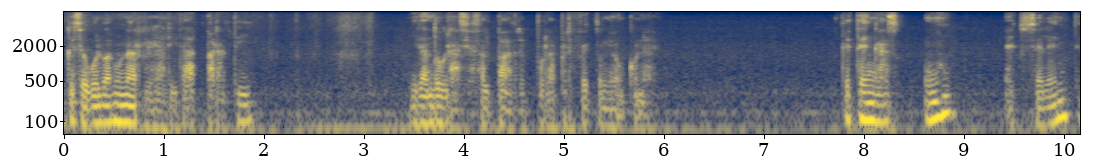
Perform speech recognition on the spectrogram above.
que se vuelvan una realidad para ti y dando gracias al Padre por la perfecta unión con Él. Que tengas un excelente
